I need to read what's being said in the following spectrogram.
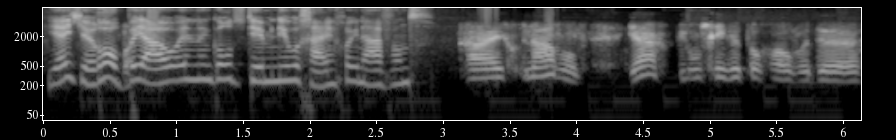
jeetje, Rob, bij jou in een Gold's Gym in Nieuwegein. Goedenavond. Hi, goedenavond. Ja, bij ons ging het toch over de,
